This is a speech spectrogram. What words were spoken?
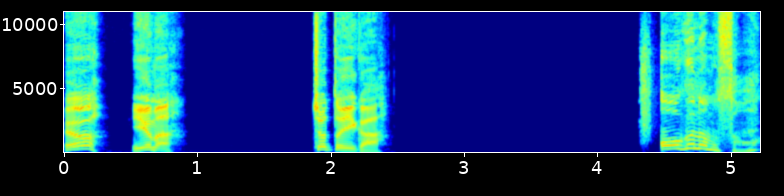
よユーマ。ちょっといいか？アグナムさん？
